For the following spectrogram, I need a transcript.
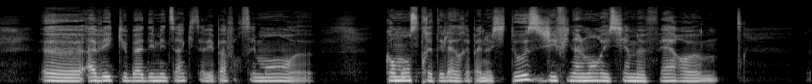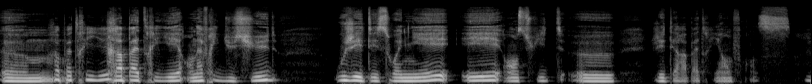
euh, avec bah, des médecins qui savaient pas forcément euh, comment se traiter la drépanocytose. J'ai finalement réussi à me faire euh, Rapatrié rapatrier en Afrique du Sud, où j'ai été soignée et ensuite j'ai été rapatriée en France. Mm.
